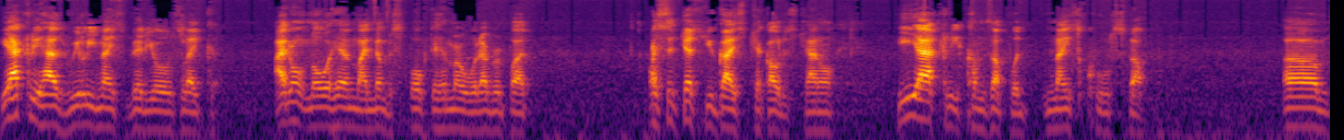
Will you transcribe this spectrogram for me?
He actually has really nice videos. Like, I don't know him, I never spoke to him or whatever, but I suggest you guys check out his channel. He actually comes up with nice, cool stuff. Um,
